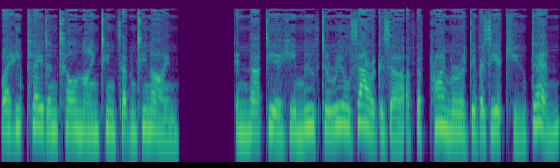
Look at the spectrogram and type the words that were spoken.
where he played until 1979. In that year he moved to Real Zaragoza of the Primera División Den,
